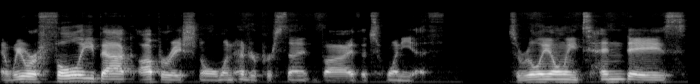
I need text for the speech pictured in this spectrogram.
and we were fully back operational 100% by the 20th. So really only 10 days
